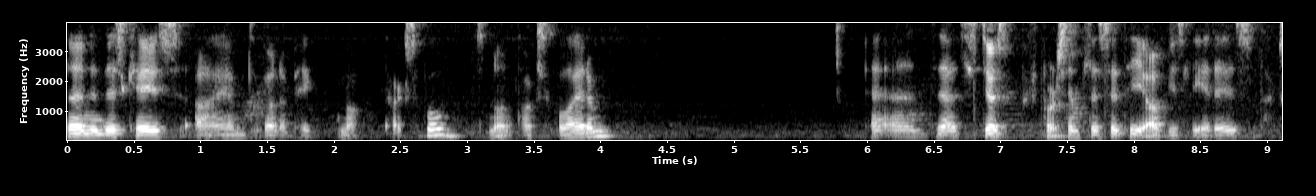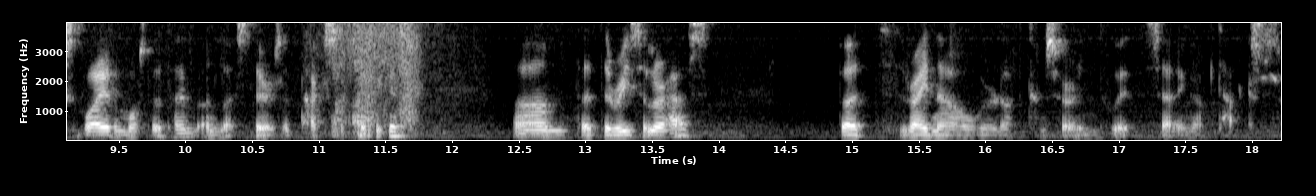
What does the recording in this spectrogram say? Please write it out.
And in this case, I am going to pick not taxable. It's non-taxable item. And that's just for simplicity. Obviously, it is taxable item most of the time, unless there's a tax certificate um, that the reseller has. But right now, we're not concerned with setting up tax.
